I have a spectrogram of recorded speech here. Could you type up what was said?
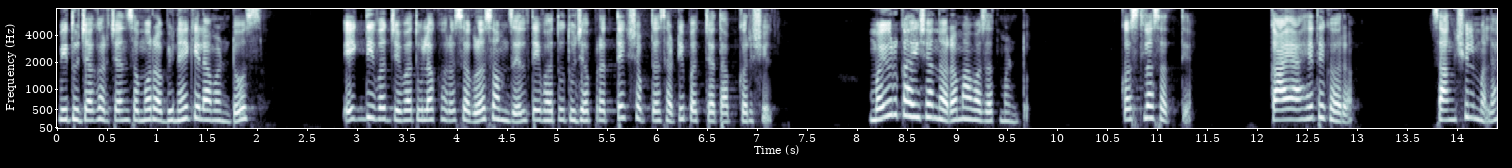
मी तुझ्या घरच्यांसमोर अभिनय केला म्हणतोस? एक दिवस जेव्हा तुला खरं सगळं समजेल तेव्हा तू तुझ्या प्रत्येक शब्दासाठी पश्चाताप करशील. मयूर काहीशा नरम आवाजात म्हणतो. कसलं सत्य? काय आहे ते खरं? सांगशील मला?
